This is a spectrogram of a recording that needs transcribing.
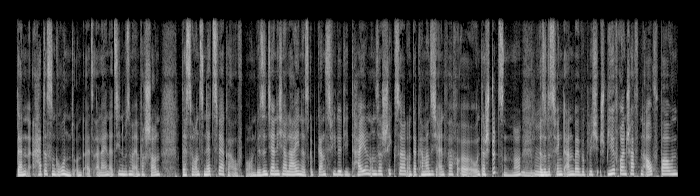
dann hat das einen Grund. Und als Alleinerziehende müssen wir einfach schauen, dass wir uns Netzwerke aufbauen. Wir sind ja nicht alleine. Es gibt ganz viele, die teilen unser Schicksal und da kann man sich einfach äh, unterstützen. Ne? Also das fängt an bei wirklich Spielfreundschaften aufbauen,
